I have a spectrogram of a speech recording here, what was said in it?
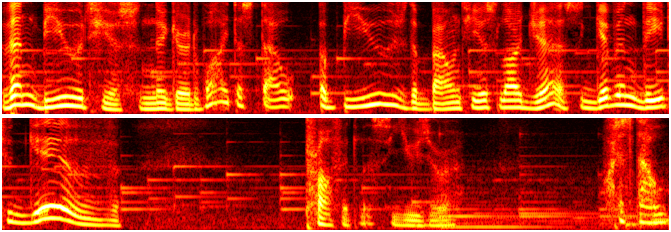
Then, beauteous niggard, why dost thou abuse the bounteous largesse given thee to give? Profitless usurer, why dost thou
